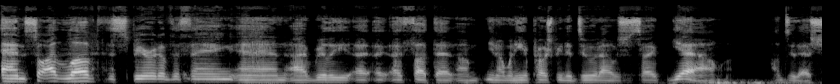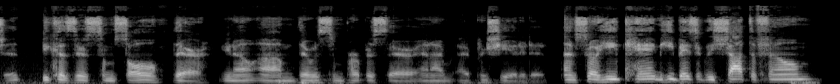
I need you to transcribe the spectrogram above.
and so I loved the spirit of the thing, and I really, I, I- thought that, um, you know, when he approached me to do it, I was just like, yeah, I'll, I'll do that shit because there's some soul there, you know, um, there was some purpose there, and I, I appreciated it. And so he came, he basically shot the film.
